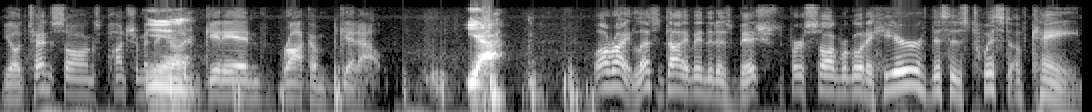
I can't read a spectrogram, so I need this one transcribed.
You know, ten songs, punch them in the Yeah. gut, get in, rock them, get out. Yeah. All right, let's dive into this bitch. First song we're going to hear. This is "Twist of Cain."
